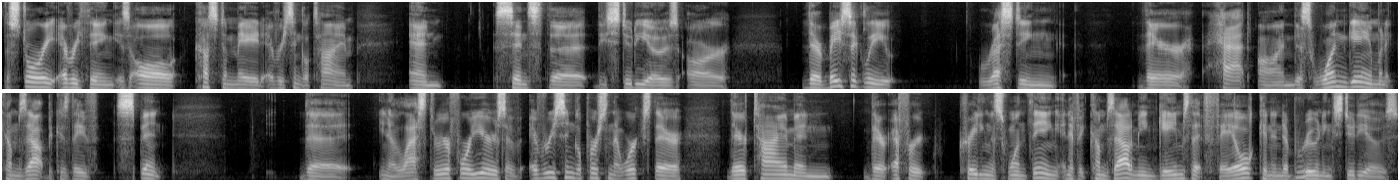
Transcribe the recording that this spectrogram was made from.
the story, everything is all custom made every single time. And since the these studios are they're basically resting their hat on this one game when it comes out because they've spent the you know last three or four years of every single person that works there their time and their effort creating this one thing and if it comes out i mean games that fail can end up ruining studios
